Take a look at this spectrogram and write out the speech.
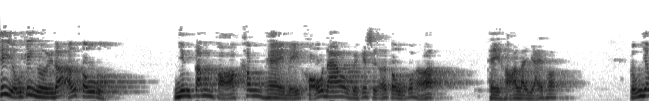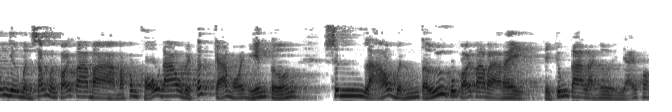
Thí dụ cái người đó ở tù Nhưng tâm họ không hề bị khổ đau Về cái sự ở tù của họ Thì họ là giải thoát. Cũng giống như mình sống ở cõi ta bà Mà không khổ đau về tất cả mọi hiện tượng Sinh lão bệnh tử của cõi ta bà này, Thì chúng ta là người giải thoát.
